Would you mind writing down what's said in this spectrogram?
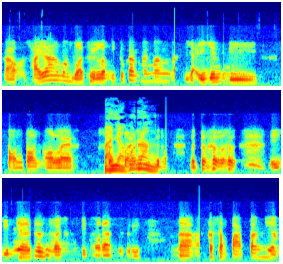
kalau saya membuat film itu kan memang ya ingin ditonton oleh Banyak orang. mungkin- Betul. Inginnya itu sebanyak mungkin orang gitu. Nah, kesempatan yang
